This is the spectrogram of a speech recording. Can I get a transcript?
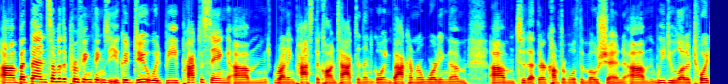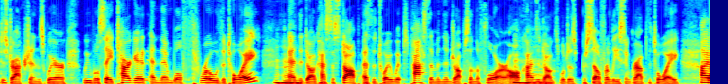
Um, but then some of the proofing things that you could do would be practicing um, running past the contact and then going back and rewarding them um, so that they're comfortable with the motion. Um, we do a lot of toy distractions where we will say target and then we'll throw the toy Mm-hmm. and the dog has to stop as the toy whips past them and then drops on the floor. All kinds Mm-hmm. of dogs will just self release and grab the toy. I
